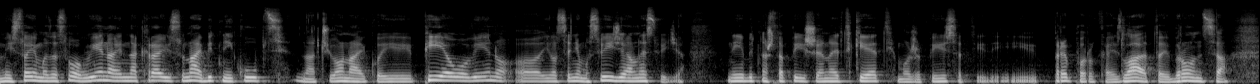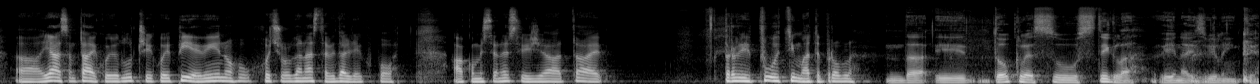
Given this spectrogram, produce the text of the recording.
mi stojimo za svog vina i na kraju su najbitniji kupci. Znači onaj koji pije ovo vino, uh, ili se njemu sviđa ili ne sviđa. Nije bitno šta piše na etiketi, može pisati i preporuka i zlato i bronca. Ja sam taj koji odluči koji pije vino, hoću li ga nastaviti dalje kupovati. Ako mi se ne sviđa taj prvi put imate problem. Da, i dokle su stigla vina iz Vilinke?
